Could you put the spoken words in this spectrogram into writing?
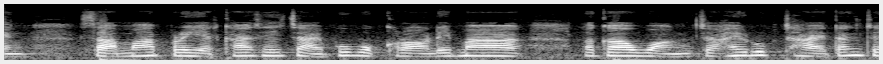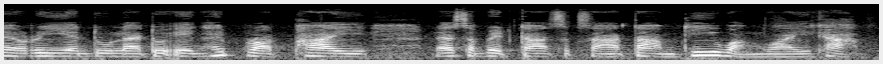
ง สามารถประหยัดค่าใช้จ่ายผู้ปกครองได้มาก แล้วก็หวังจะให้ลูกชายตั้งใจเรียนดูแลตัวเองให้ปลอดภัย และสำเร็จการศึกษาตามที่หวังไว้ค่ะ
